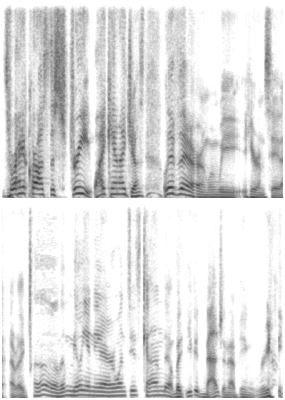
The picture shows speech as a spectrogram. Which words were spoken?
It's right across the street. Why can't I just live there? And when we hear him say that, we're like, oh, the millionaire wants his condo. But you could imagine that being really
